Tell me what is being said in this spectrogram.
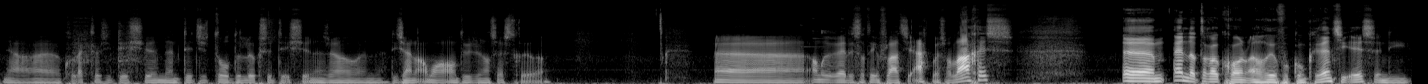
ja, eh, Collector's Edition en Digital Deluxe Edition en zo. En eh, die zijn allemaal al duurder dan 60 euro. Eh, andere reden is dat de inflatie eigenlijk best wel laag is. Ehm, en dat er ook gewoon al heel veel concurrentie is. En die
